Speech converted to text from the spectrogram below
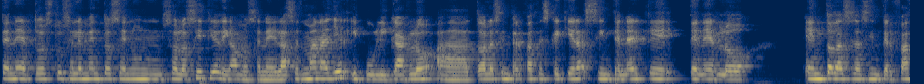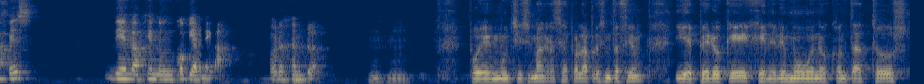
tener todos tus elementos en un solo sitio, digamos, en el Asset Manager y publicarlo a todas las interfaces que quieras sin tener que tenerlo en todas esas interfaces, yendo haciendo un copia-pega, por ejemplo. Pues muchísimas gracias por la presentación y espero que genere muy buenos contactos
